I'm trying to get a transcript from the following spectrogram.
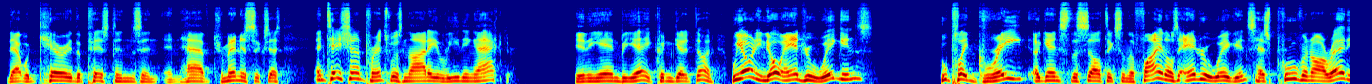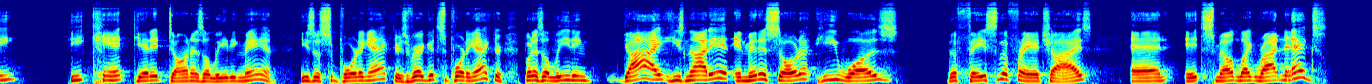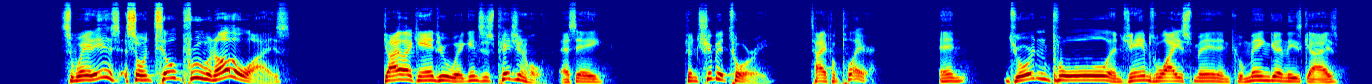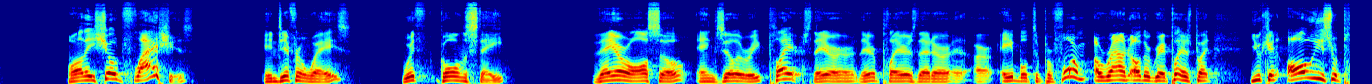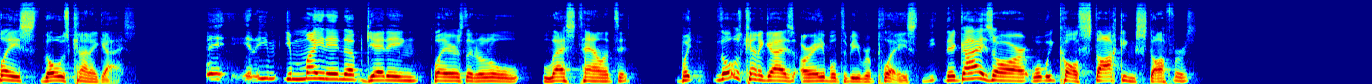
that would carry the Pistons and, and have tremendous success. And Tayshaun Prince was not a leading actor in the NBA, couldn't get it done. We already know Andrew Wiggins, who played great against the Celtics in the finals. Andrew Wiggins has proven already he can't get it done as a leading man. He's a supporting actor. He's a very good supporting actor, but as a leading guy, he's not it. In Minnesota, he was the face of the franchise, and it smelled like rotten eggs. It's the way it is. So until proven otherwise, guy like Andrew Wiggins is pigeonholed as a contributory type of player. And Jordan Poole and James Wiseman and Kuminga and these guys, while they showed flashes in different ways with Golden State, they are also auxiliary players. They are they're players that are are able to perform around other great players, but you can always replace those kind of guys. Eh, you, you might end up getting players that are a little less talented, but those kind of guys are able to be replaced. Their guys are what we call stocking stuffers.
